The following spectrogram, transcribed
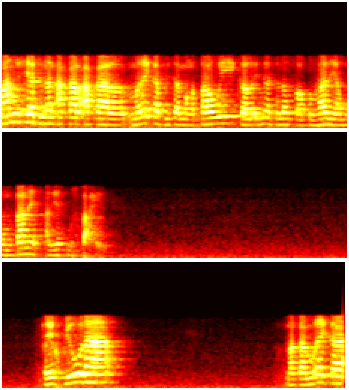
manusia dengan akal-akal mereka bisa mengetahui kalau ini adalah suatu hal yang mumtani alias mustahil. Fayukhbiruna maka mereka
